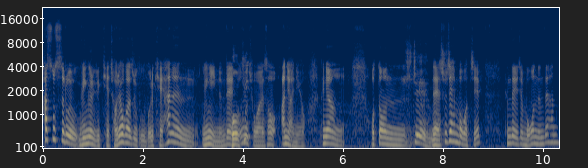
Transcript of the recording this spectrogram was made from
핫소스로 윙을 이렇게 절여가지고 뭐 이렇게 하는 윙이 있는데 버기? 너무 좋아해서 아니 아니에요. 그냥 어떤 수제 햄버거. 네 수제 햄버거 집. 근데 이제 먹었는데 한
